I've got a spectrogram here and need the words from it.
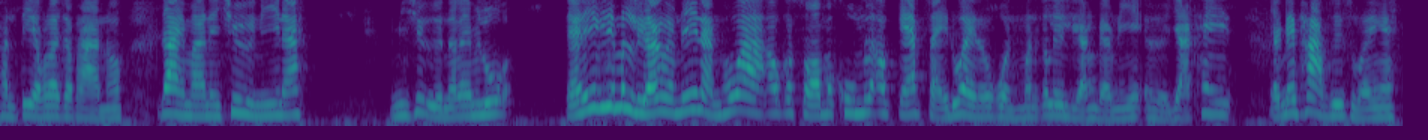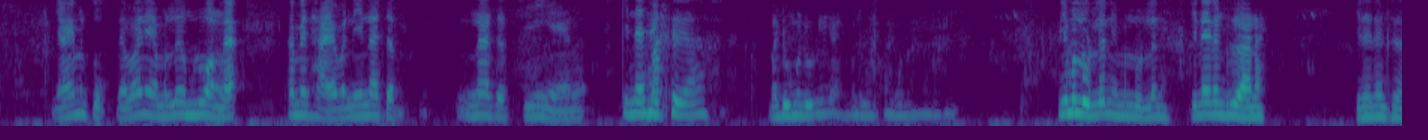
พันธุ์เตี้ยพระราชทานเนาะได้มาในชื่อนี้นะ มีชื่ออื่นอะไรไม่รู้ แต่อันนี้ที่มันเหลืองแบบนี้นั่นเพราะว่าเอากระสอบมาคลุมแล้วเอาแก๊สใส่ด้วยนะทุกคนมันก็เลยเหลืองแบบนี้เอออยากให้อยากได้ภาพสวยๆไงอยากให้มันสุกแต่ว่าเนี่ยมันเริ่มร่วงแล้ว ถ้าไม่ถ่ายวันนี้น่าจะน่าจะชี้แงแล้ว กินได้ทั้งเครือ มาดูมาดูใกล้ๆมาดูข้างบนมาดูนี่มันหลุดแล้วนี่มันหลุดแล้วนี่กินได้ทั้งเครือนะกินได้ทั้งเครือ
